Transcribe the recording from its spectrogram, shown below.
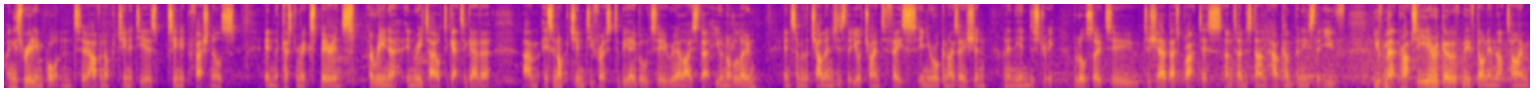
I think it's really important to have an opportunity as senior professionals in the customer experience arena in retail to get together. Um, it's an opportunity for us to be able to realise that you're not alone in some of the challenges that you're trying to face in your organisation and in the industry, but also to, to share best practice and to understand how companies that you've, you've met perhaps a year ago have moved on in that time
